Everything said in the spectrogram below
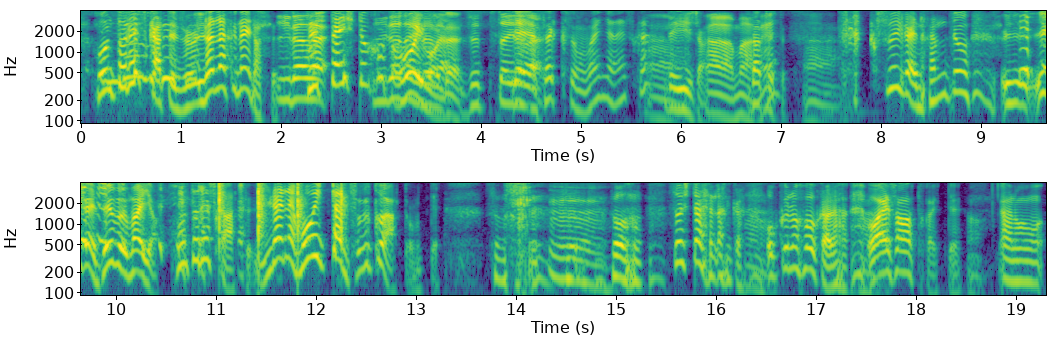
「本当ですか?」っていらなくない？だって。いらない。絶対一言多いもんね。いやいやセックスもうまいんじゃないですか？ーでいいじゃん。あーまあね。だってあセックス以外何でもい 以外全部うまいよ。本当ですか？って。いらない。もう一旦続くわ。と思ってそう。そう。そしたらなんか奥の方から「お愛想」とか言って「あの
